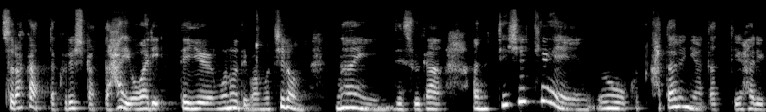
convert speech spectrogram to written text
辛かった、苦しかった、はい、終わりっていうものではもちろんないんですが、あの、TCK を語るにあたって、やはり、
